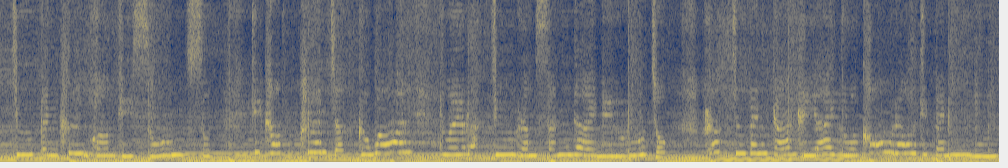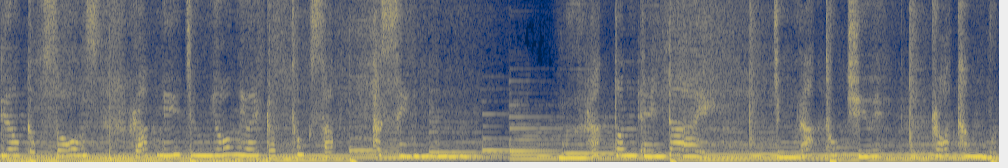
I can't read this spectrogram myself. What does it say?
กจึงเป็นคลื่นความที่สูงสุด ที่ขับเคลื่อนจักรวาลด้วยรักจึงรังสรรค์ได้ไม่รู้จบ รักจึงเป็นการขยายตัวของเราที่เป็นหนึ่งเดียวกับโซสรักนี้จึงโยงใยกับทุกสรรพสิ่งเมื่อรักตนเองได้ จึงรักทุกชีวิต เพราะทั้งหมด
